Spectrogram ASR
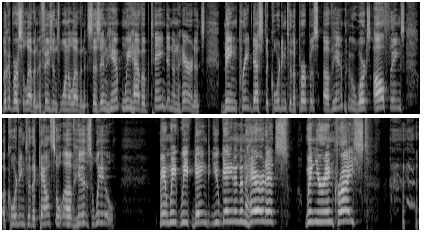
Look at verse 11, Ephesians 1:11. It says, "In him we have obtained an inheritance, being predestined according to the purpose of him who works all things according to the counsel of his will." Man, we, we've gained, you gain an inheritance when you're in Christ.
